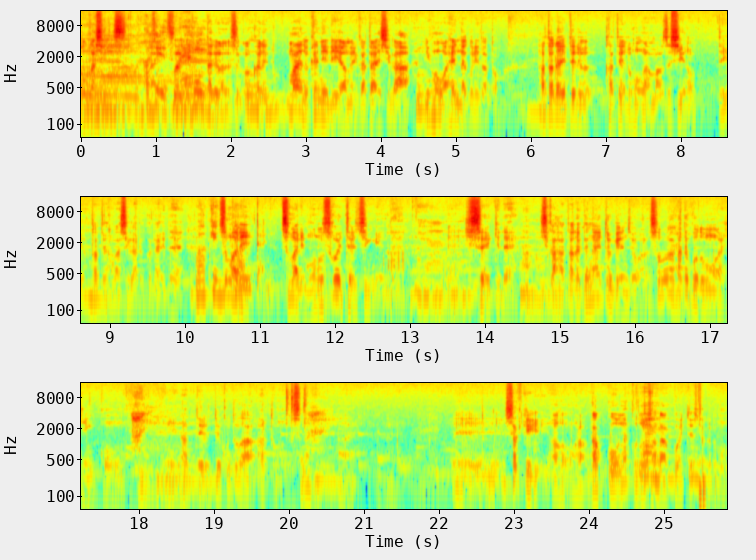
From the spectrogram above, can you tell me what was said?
おかしいです、ね。はい、これ日本だけなんです。これ前のケネディアメリカ大使が日本は変な国だと。働いてる家庭の方が貧しいのって言ったという話があるくらいで、つまりつまりものすごい低賃金で、え非正規でしか働けないという現状がある。その中で子どもが貧困になっているということがあると思うんですね。はいえー、さっきあのほら学校ね子供さん学校行ってたけども、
